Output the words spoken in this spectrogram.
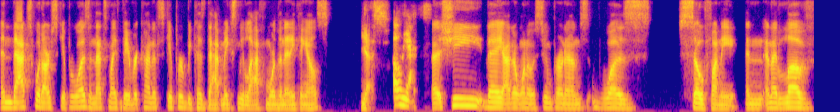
And that's what our skipper was. And that's my favorite kind of skipper because that makes me laugh more than anything else. Yes. Oh yes. Uh, she, they, I don't want to assume pronouns, was so funny. And and I love,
